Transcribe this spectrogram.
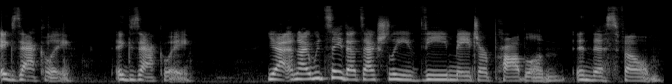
Exactly. Exactly. Yeah, and I would say that's actually the major problem in this film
